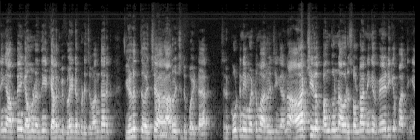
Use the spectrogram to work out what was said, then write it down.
நீங்க அப்பயும் கம்முன்னு இருந்தீங்க கிளம்பி ஃபிளைட்டை பிடிச்சு வந்தார் இழுத்து வச்சு. அறிவிச்சிட்டு போயிட்டார். சரி கூட்டணி மட்டுமா அறிவிச்சீங்கன்னா ஆட்சியில பங்குன்னு அவர் சொல்றார் நீங்க வேடிக்கை பாத்தீங்க.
